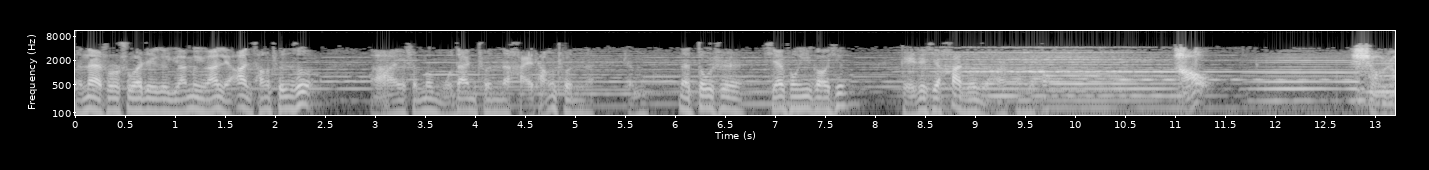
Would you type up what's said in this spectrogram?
就那时候说这个圆明园里暗藏春色啊，有什么牡丹春呢、海棠春呢，什么那都是咸丰一高兴给这些汉族女孩封的号。好，手柔。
